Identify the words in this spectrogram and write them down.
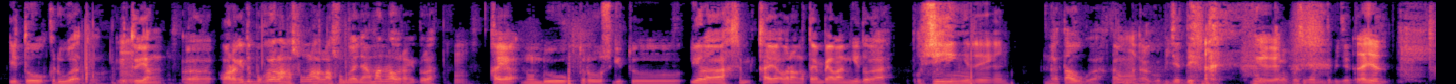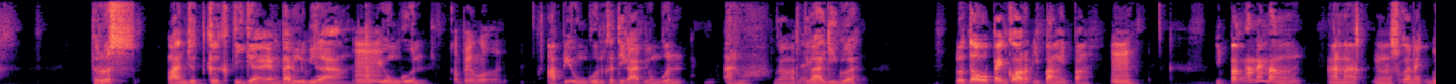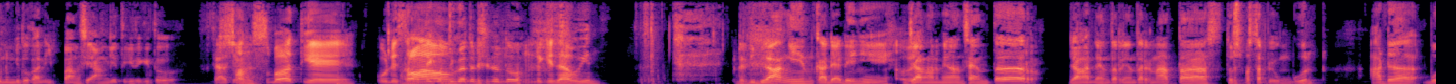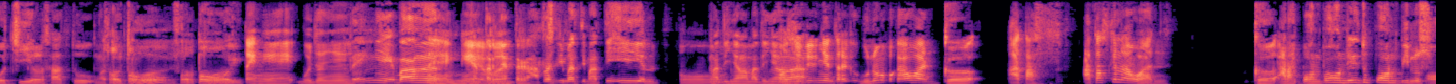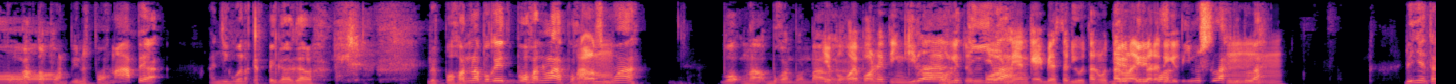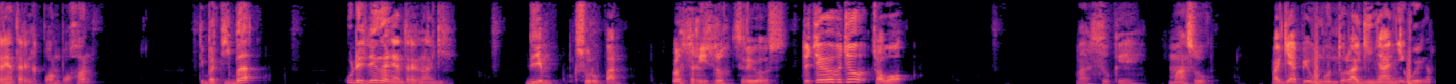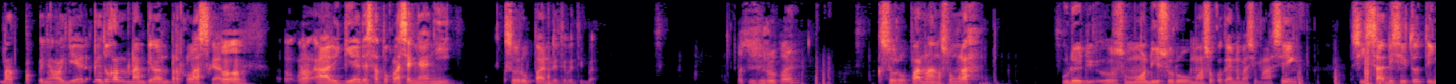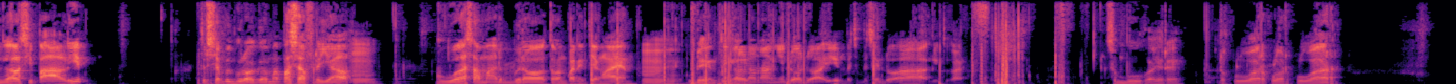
itu kedua tuh Hmm. itu yang eh, orang itu pokoknya langsung lah langsung gak nyaman lah orang itu lah Hmm. kayak nunduk terus gitu iyalah kayak orang tempelan gitu lah Pusing gitu ya kan. nggak tahu gua kan Oh, nggak gue pijetin kalau pusing kan kita pijetin Lanjut terus lanjut ke ketiga yang tadi lu bilang Hmm. api unggun apa yang gua api unggun ketika api unggun aduh nggak ngerti lagi gua lu tahu pengkor ipang ipang Hmm. ipang kan emang anak yang suka naik gunung gitu kan ipang si anggit gitu gitu Sans banget ya. Udah Nah, nanti ikut selalu. juga tuh di situ tuh. Udah kejauhin. Udah dibilangin ke adik-adiknya, Oh, jangan mainan center, jangan nyenter-nyenterin atas. Terus pas tapi unggun, ada bocil satu, nggak tahu cowok, sotoy. Tenge bojanya. Tenge banget. Tenge Nyenter-nyenterin atas dimati-matiin. Oh. Mati nyala mati nyala. Maksudnya dia nyenternya ke gunung apa ke awan? Ke Atas. Atas kan awan. ke arah pohon-pohon jadi itu pohon pinus. Oh. Nggak tahu pohon pinus pohon apa ya. Anjing gua anak FP gagal. Udah pohon lah pokoknya itu pohon lah, pohon Palem. semua. Po, nggak bukan pohon palem. Ya pokoknya pohonnya tinggi lah Pohonnya gitu. tinggi Pohon lah. yang kayak biasa di hutan-hutan lah ibaratnya pohon gitu. pinus lah gitu lah. Dia nyanter nyanterin ke pohon-pohon. Tiba-tiba udah dia nggak nyanterin lagi. Diem kesurupan. Loh serius loh. serius. Itu cewek apa cowok? cowok. Masuk ya. masuk. Lagi api unggun tuh lagi nyanyi. Gue inget banget pokoknya lagi ada itu kan penampilan per kelas kan. Heeh. lagi ada satu kelas yang nyanyi. Kesurupan dia tiba-tiba. Pas kesurupan. kesurupan langsung lah. Udah di- semua disuruh masuk ke tenda masing-masing sisa di situ tinggal si Pak Alip terus siapa guru agama Pak Syafrial Hmm. gua sama ada beberapa teman panitia yang lain Hmm. udah yang tinggal nenangin doa doain baca bacain doa gitu kan sembuh akhirnya udah keluar keluar keluar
